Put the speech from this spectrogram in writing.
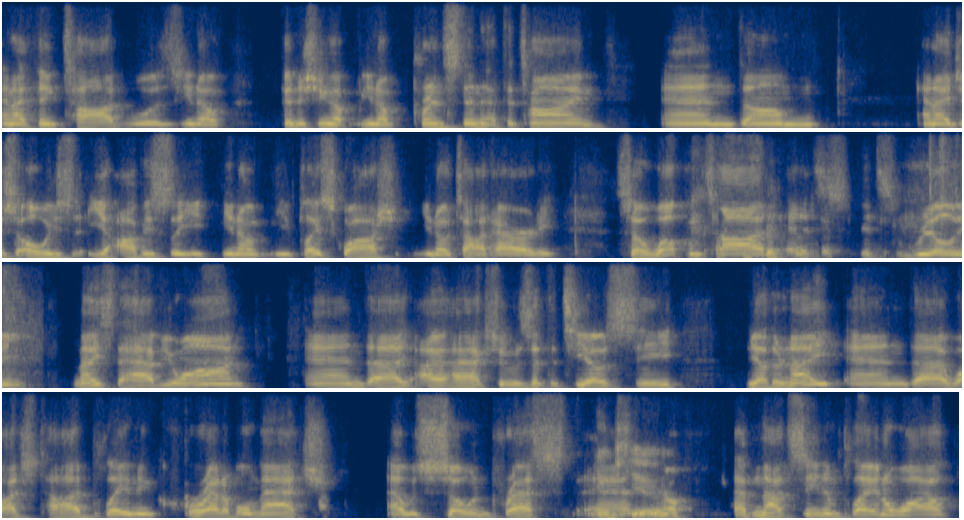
And I think Todd was, you know, finishing up, you know, Princeton at the time. And, um, and I just always, yeah, obviously, you know, you play squash, you know, Todd Harrity. So welcome, Todd. and it's it's really nice to have you on. And uh, I, I, actually was at the TOC the other night and uh, watched Todd play an incredible match. I was so impressed. Thank and, you. you know, have not seen him play in a while.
